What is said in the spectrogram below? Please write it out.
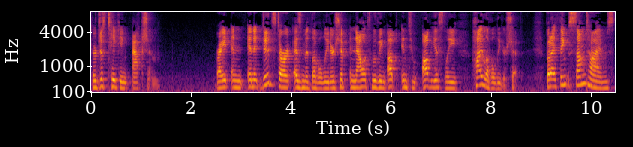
They're just taking action right and and it did start as mid-level leadership and now it's moving up into obviously high level leadership. But I think sometimes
